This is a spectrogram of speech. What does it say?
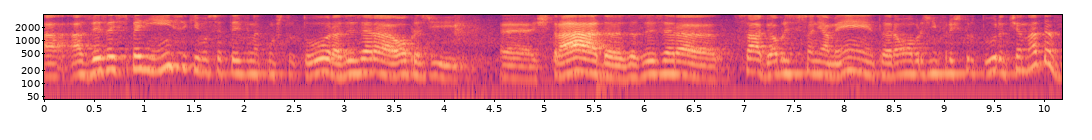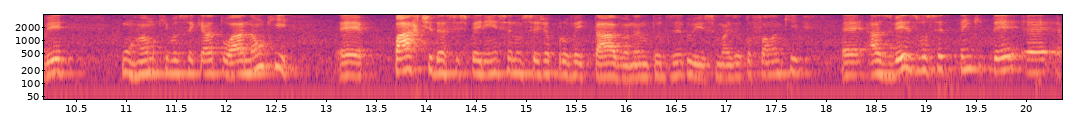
a, às vezes a experiência que você teve na construtora, às vezes era obras de é, estradas, às vezes era, sabe, obras de saneamento, eram obras de infraestrutura, não tinha nada a ver com o ramo que você quer atuar, não que é, parte dessa experiência não seja aproveitável, né? não estou dizendo isso, mas eu estou falando que é, às vezes você tem que ter é,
